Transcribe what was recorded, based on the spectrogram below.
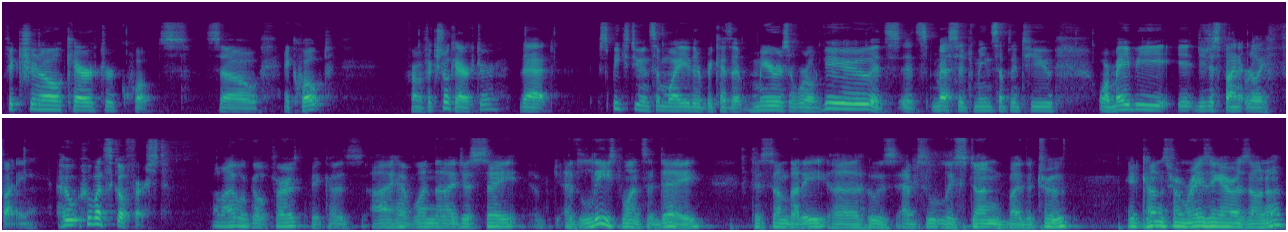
fictional character quotes. So a quote from a fictional character that speaks to you in some way, either because it mirrors a worldview, its its message means something to you, or maybe it, you just find it really funny. Who who wants to go first? Well, I will go first because I have one that I just say at least once a day to somebody uh, who's absolutely stunned by the truth. It comes from Raising Arizona,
